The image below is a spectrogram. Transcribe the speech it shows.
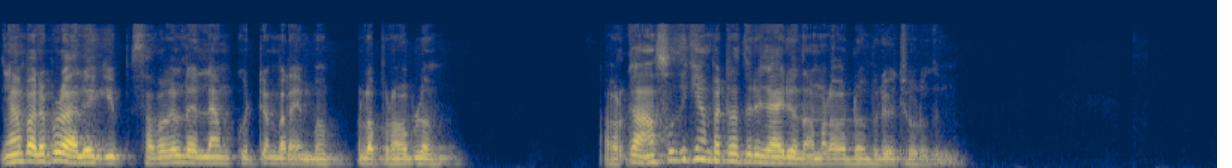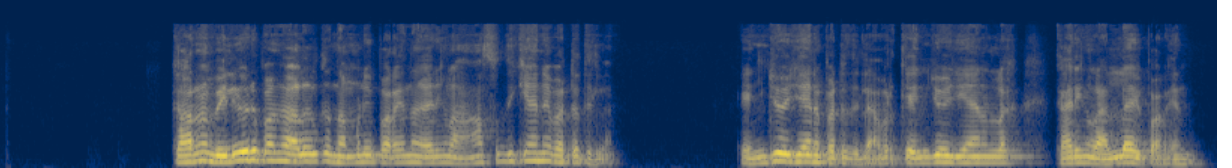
ഞാൻ പലപ്പോഴും ആലോചിക്കും സഭകളുടെ എല്ലാം കുറ്റം പറയുമ്പം ഉള്ള പ്രോബ്ലം അവർക്ക് ആസ്വദിക്കാൻ പറ്റാത്തൊരു കാര്യം നമ്മൾ അവരുടെ മുമ്പിൽ വെച്ച് കൊടുക്കുന്നു കാരണം വലിയൊരു പങ്ക് ആളുകൾക്ക് നമ്മൾ ഈ പറയുന്ന കാര്യങ്ങൾ ആസ്വദിക്കാനേ പറ്റത്തില്ല. എൻജോയ് ചെയ്യാനേ പറ്റത്തില്ല. അവർക്ക് എൻജോയ് ചെയ്യാനുള്ള കാര്യങ്ങളല്ല ഈ പറയുന്നത്.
